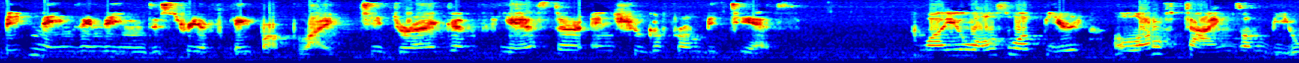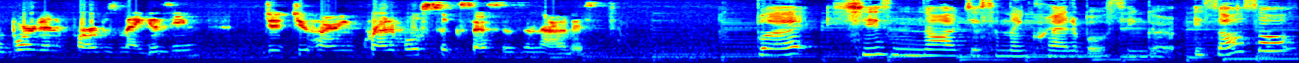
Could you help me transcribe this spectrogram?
big names in the industry of K-pop like G-Dragon, Fiesta, and Suga from BTS. While you also appeared a lot of times on Billboard and Forbes magazine due to her incredible success as an artist. But she's not just an incredible singer, she's also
